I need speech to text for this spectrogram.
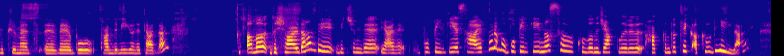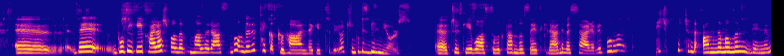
hükümet e, ve bu pandemiyi yönetenler. Ama dışarıdan bir biçimde yani bu bilgiye sahipler ama bu bilgiyi nasıl kullanacakları hakkında tek akıl değiller. Ee, ve bu bilgiyi paylaşmamaları aslında onları tek akıl haline getiriyor. Çünkü biz bilmiyoruz. Ee, Türkiye bu hastalıktan nasıl etkilendi vesaire. Ve bunun hiçbir biçimde anlamamın benim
